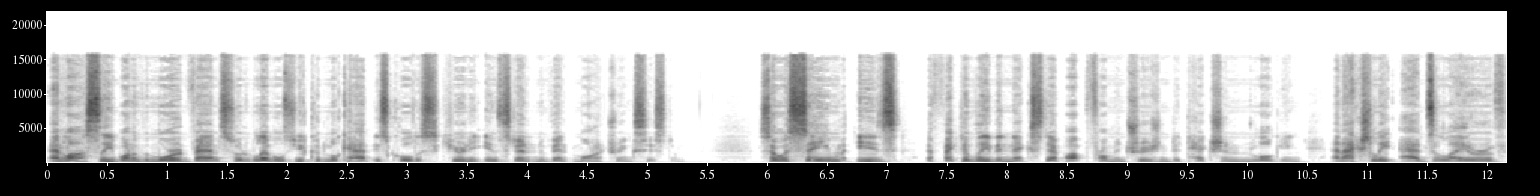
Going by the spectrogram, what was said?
And lastly, one of the more advanced sort of levels you could look at is called a security incident and event monitoring system. So a SIEM is effectively the next step up from intrusion detection and logging and actually adds a layer of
